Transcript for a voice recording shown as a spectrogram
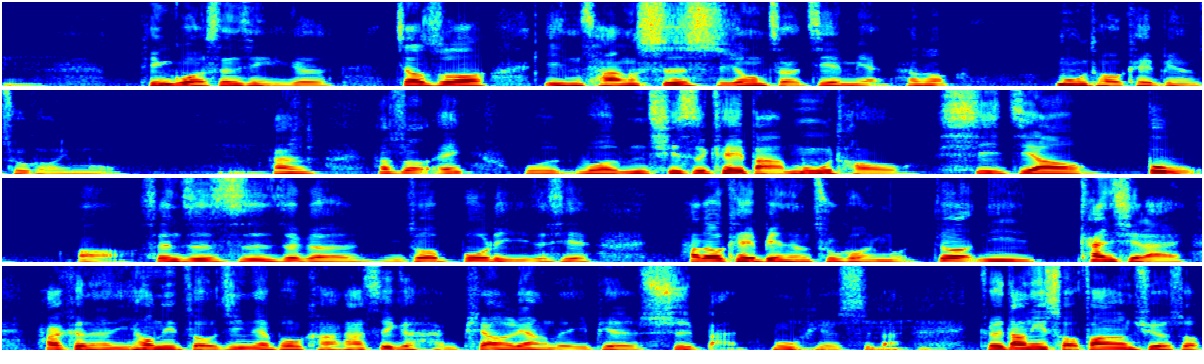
嗯苹果申请一个叫做隐藏式使用者界面，他说木头可以变成触控荧幕。嗯他他说，哎、我我们其实可以把木头、细胶、布啊，甚至是这个你说玻璃这些，它都可以变成触控荧幕。就说你看起来，它可能以后你走进 Apple Car，它是一个很漂亮的一片饰板，木片饰板。嗯可是当你手放上去的时候，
